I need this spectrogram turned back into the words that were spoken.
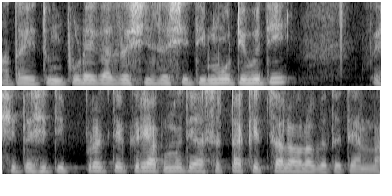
आता इथून पुढे का जशी जशी ती मोठी होती तशी तशी ती प्रत्येक रॅकमध्ये असं टाकीत चालावं लागतं त्यांना.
